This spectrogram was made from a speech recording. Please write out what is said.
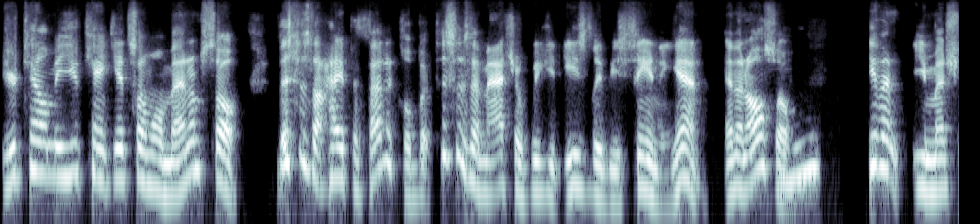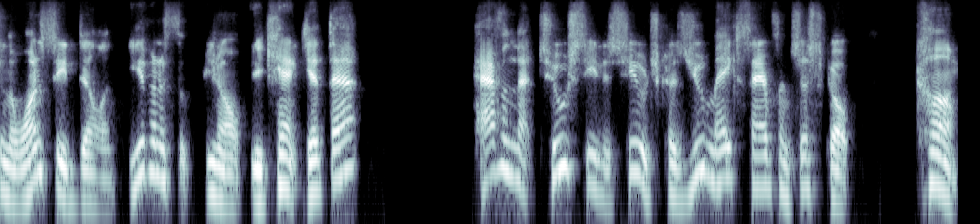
You're telling me you can't get some momentum. So this is a hypothetical, but this is a matchup we could easily be seeing again. And then also, Mhm. even you mentioned the one seed, Dylan. Even if you know you can't get that, having that two seed is huge because you make San Francisco come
